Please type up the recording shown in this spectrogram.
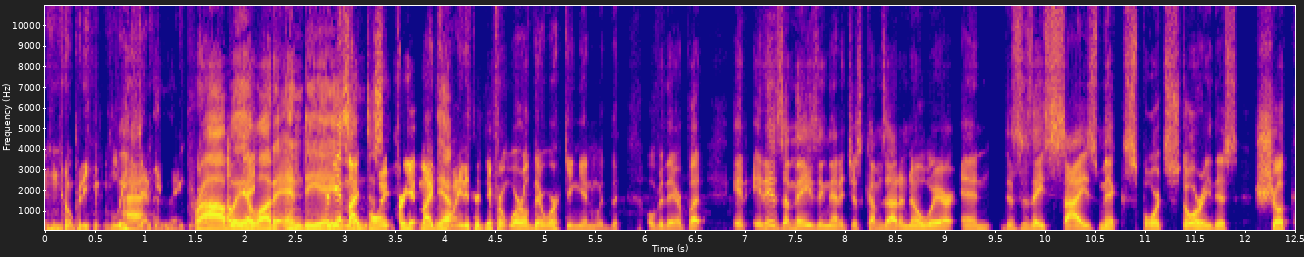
nobody leaked Uh, anything. Probably a lot of NDAs. forget my and just- point forget my yeah. point. It's a different world they're working in with the over there. But it, it is amazing that it just comes out of nowhere and this is a seismic sports story. This shook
